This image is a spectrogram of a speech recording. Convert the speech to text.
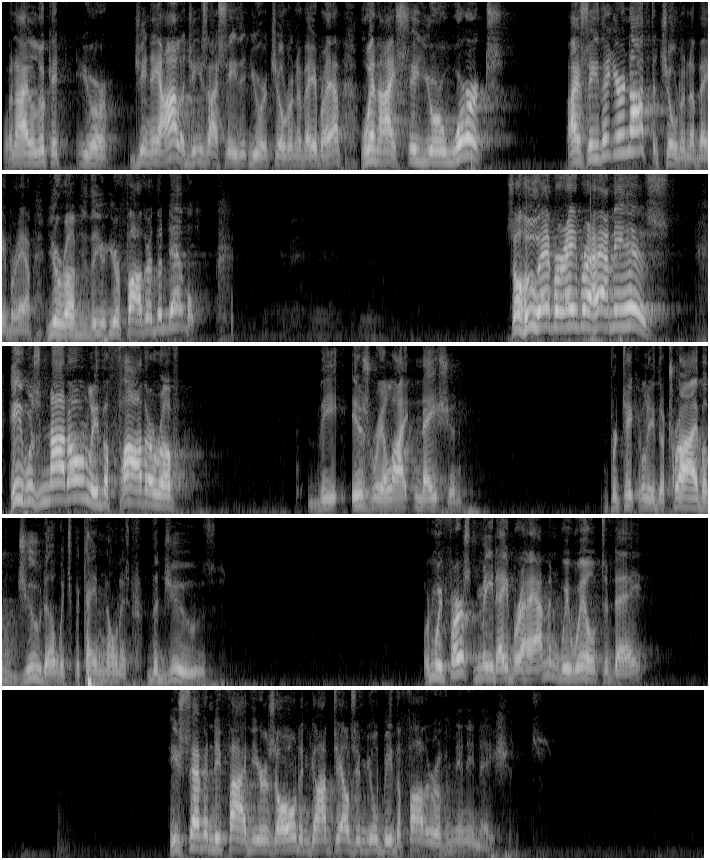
When I look at your genealogies, I see that you are children of Abraham. When I see your works, I see that you're not the children of Abraham. You're of the, your father, the devil. So, whoever Abraham is, he was not only the father of the Israelite nation, particularly the tribe of Judah, which became known as the Jews. When we first meet Abraham, and we will today, he's 75 years old, and God tells him, You'll be the father of many nations.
